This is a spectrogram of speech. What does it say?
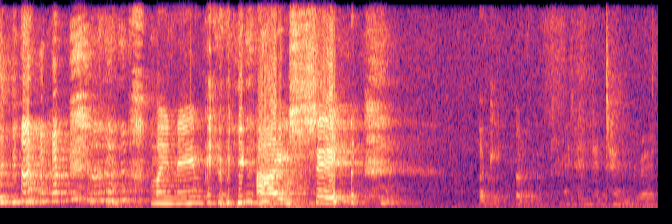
My name could be I shit. Okay, okay. I think it turned red.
